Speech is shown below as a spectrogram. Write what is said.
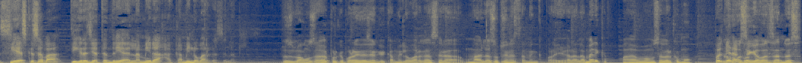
si es que se va, Tigres ya tendría en la mira a Camilo Vargas del Atlas. Pues vamos a ver, porque por ahí decían que Camilo Vargas era una de las opciones también para llegar a la América. Ah, vamos a ver cómo, pues mira, cómo sigue avanzando eso.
